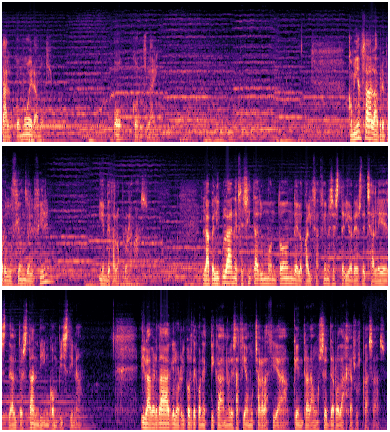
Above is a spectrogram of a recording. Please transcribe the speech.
tal como éramos, o Chorus Line. Comienza la preproducción del film y empiezan los problemas. La película necesita de un montón de localizaciones exteriores de chalés de alto standing con piscina. Y la verdad que los ricos de Connecticut no les hacía mucha gracia que entrara un set de rodaje a sus casas,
